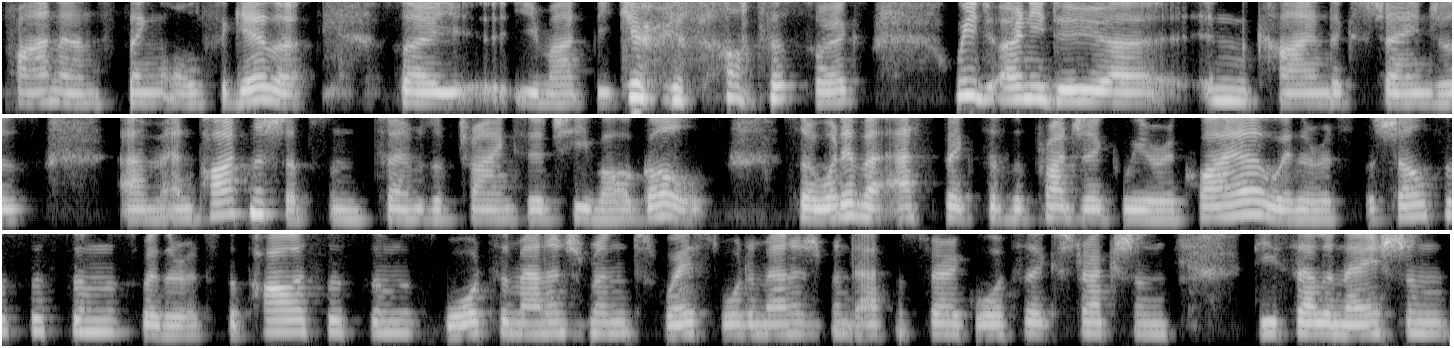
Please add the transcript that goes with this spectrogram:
finance thing altogether. So you, you, might be curious how this works. We only do uh, in-kind exchanges um, and partnerships in terms of trying to achieve our goals. So whatever aspects of the project we require, whether it's the shelter systems, whether it's the power systems, water management, wastewater management, atmospheric water extraction, desalination,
